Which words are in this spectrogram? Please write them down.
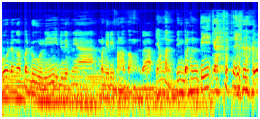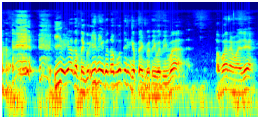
Gue udah nggak peduli duitnya mau di refund apa enggak. Yang penting berhenti katanya gitu. Iya ya kata gue ini yang gue takutin kata gue tiba-tiba apa namanya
